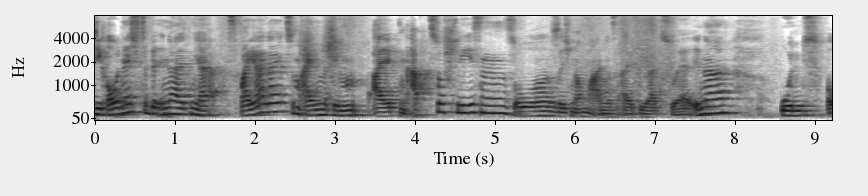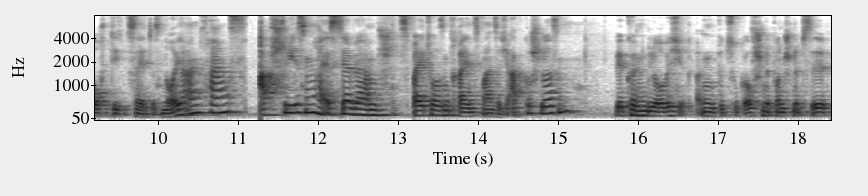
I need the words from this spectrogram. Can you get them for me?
Die Rauhnächte beinhalten ja zweierlei. Zum einen mit dem Alten abzuschließen, so sich nochmal an das alte Jahr zu erinnern und auch die Zeit des Neuanfangs. Abschließen heißt ja, wir haben 2023 abgeschlossen. Wir können, glaube ich, in Bezug auf Schnipp und Schnipsel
